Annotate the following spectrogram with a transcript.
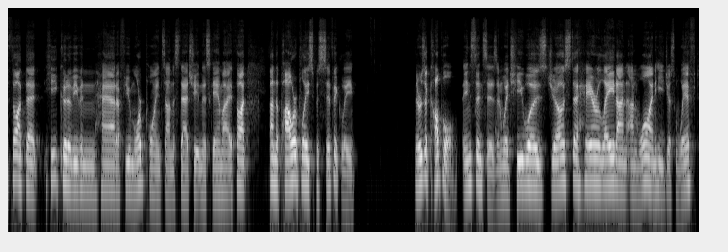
thought that he could have even had a few more points on the stat sheet in this game. I thought on the power play specifically, there was a couple instances in which he was just a hair late on on one. He just whiffed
